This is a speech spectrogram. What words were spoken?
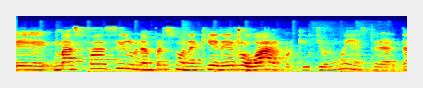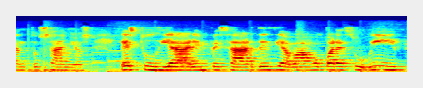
eh, más fácil una persona quiere robar, porque yo no voy a esperar tantos años, estudiar, empezar desde abajo para subir.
